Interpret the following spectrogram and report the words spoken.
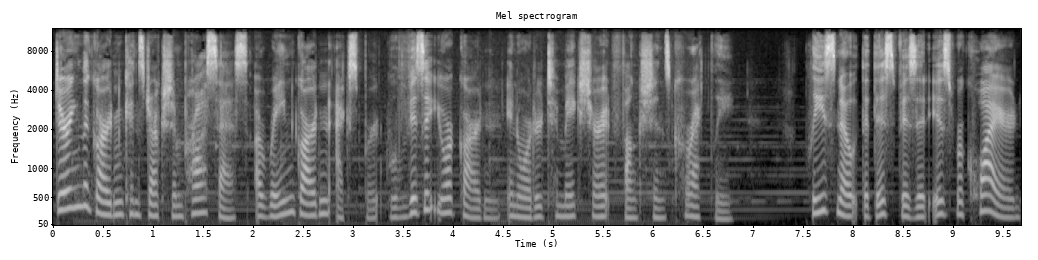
During the garden construction process, a rain garden expert will visit your garden in order to make sure it functions correctly. Please note that this visit is required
